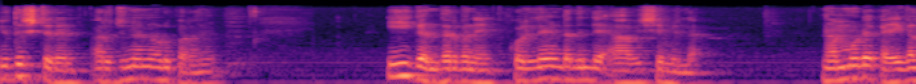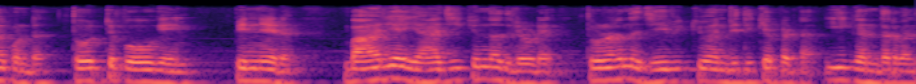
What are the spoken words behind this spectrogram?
യുധിഷ്ഠിരൻ അർജുനനോട് പറഞ്ഞു ഈ ഗന്ധർവനെ കൊല്ലേണ്ടതിന്റെ ആവശ്യമില്ല. നമ്മുടെ കൈകൾ കൊണ്ട് തോറ്റുപോവുകയും പിന്നീട് ഭാര്യ യാചിക്കുന്നതിലൂടെ തുടർന്ന് ജീവിക്കുവാൻ വിധിക്കപ്പെട്ട ഈ ഗന്ധർവൻ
